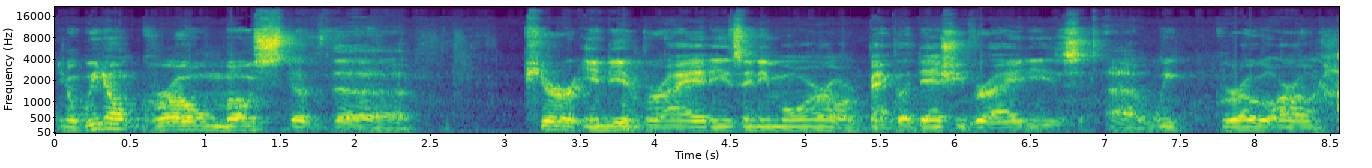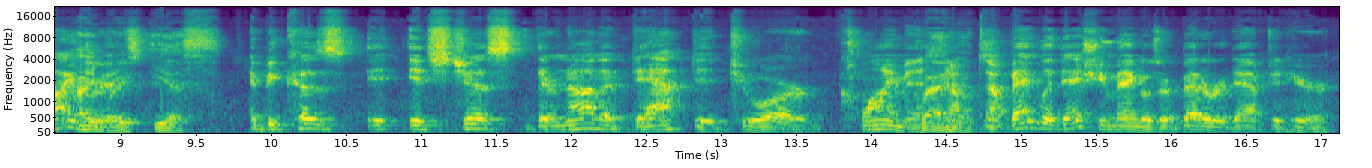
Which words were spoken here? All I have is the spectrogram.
you know, we don't grow most of the pure Indian varieties anymore or Bangladeshi varieties. Uh, we grow our own hybrids Hybrid. Yes. Because it, it's just they're not adapted to our climate. Climate. Now, now, Bangladeshi mangoes are better adapted here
